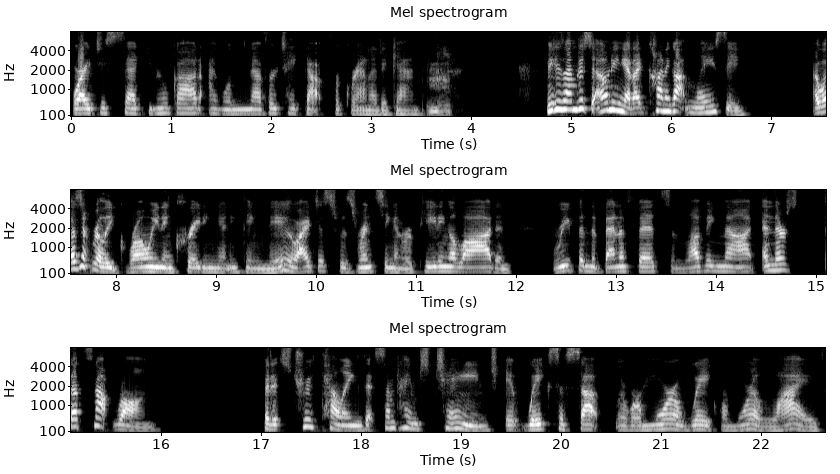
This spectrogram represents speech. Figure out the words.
where i just said you know god i will never take that for granted again mm-hmm. because i'm just owning it i'd kind of gotten lazy I wasn't really growing and creating anything new. I just was rinsing and repeating a lot and reaping the benefits and loving that. And there's that's not wrong. But it's truth telling that sometimes change, it wakes us up where we're more awake, we're more alive,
